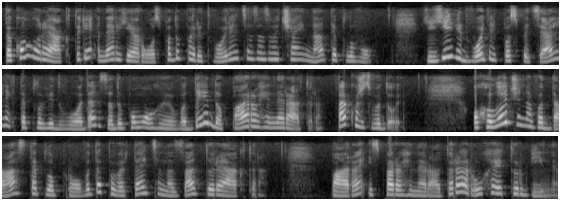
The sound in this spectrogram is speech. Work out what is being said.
В такому реакторі енергія розпаду перетворюється зазвичай на теплову. Її відводять по спеціальних тепловідводах за допомогою води до парогенератора, також з водою. Охолоджена вода з теплопровода повертається назад до реактора. Пара із парогенератора рухає турбіни,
